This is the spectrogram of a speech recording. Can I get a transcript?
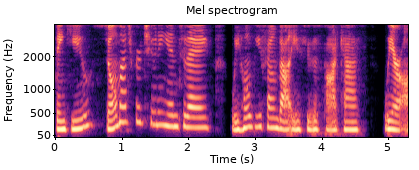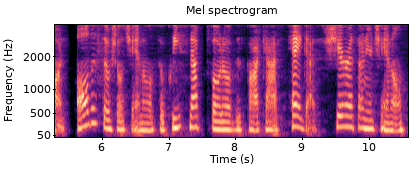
thank you so much for tuning in today we hope you found value through this podcast we are on all the social channels so please snap a photo of this podcast tag us share us on your channels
